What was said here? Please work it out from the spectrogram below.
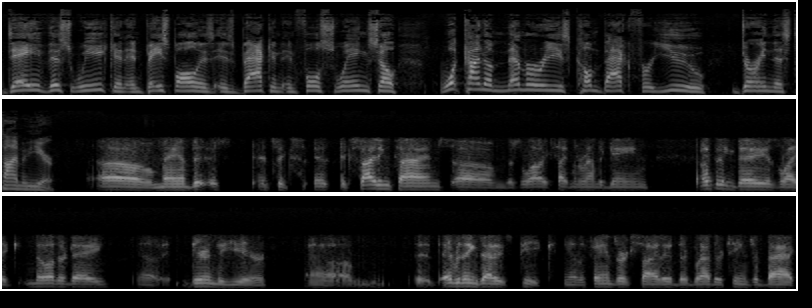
day this week, and, and baseball is, is back in, in full swing. So, what kind of memories come back for you during this time of year? Oh man, it's it's ex- exciting times. Um, there's a lot of excitement around the game. Opening day is like no other day uh, during the year. Um, it, everything's at its peak. You know, the fans are excited. They're glad their teams are back.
